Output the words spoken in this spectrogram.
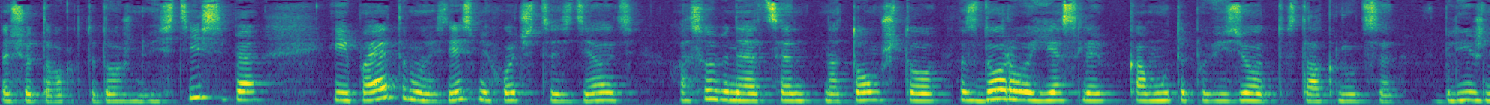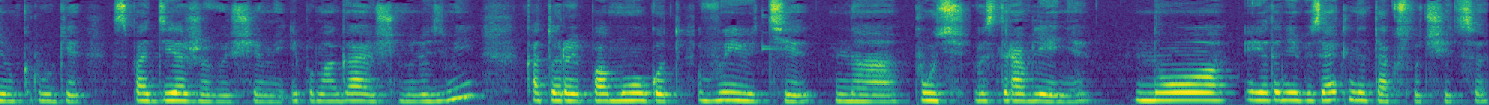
насчет того, как ты должен вести себя. И поэтому здесь мне хочется сделать особенный акцент на том, что здорово, если кому-то повезет столкнуться в ближнем круге с поддерживающими и помогающими людьми, которые помогут выйти на путь выздоровления. Но и это не обязательно так случится.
